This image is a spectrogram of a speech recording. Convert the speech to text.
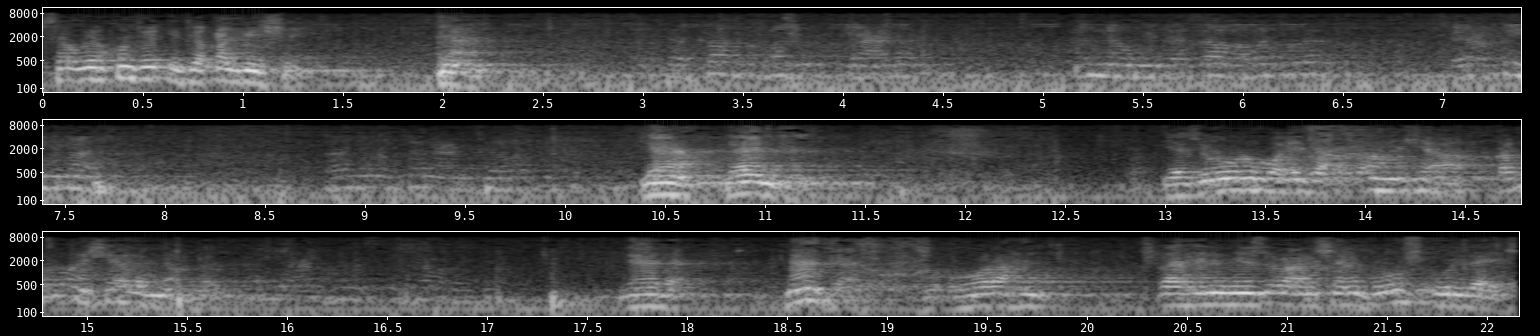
سوف يكون في قلبه شيء. نعم. إذا كان الرجل يعلم أنه إذا زار رجلا سيعطيه مال. لا لا يمتنع يزوره وإذا أعطاه إن شاء قبل وإن شاء لم يقبل لا لا. ما انت وهو راح راح يزور علشان فلوس ولا إيش؟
